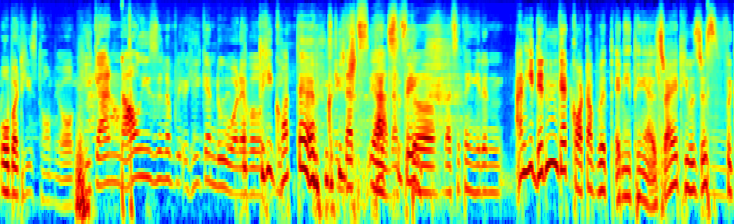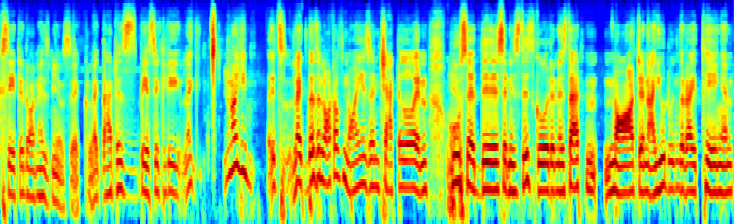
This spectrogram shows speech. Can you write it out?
"Oh, but he's Thom Yorke. He can now. He's in a place. He can do whatever." But he got there. Like that's yeah. That's, the, thing. That's the thing. He didn't. And he didn't get caught up with anything else, right? He was just mm. fixated on his music. Like that mm. is basically like you know he it's like there's a lot of noise and chatter and who yeah. said this and is this good and is that not and are you doing the right thing and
